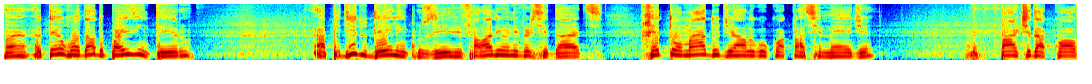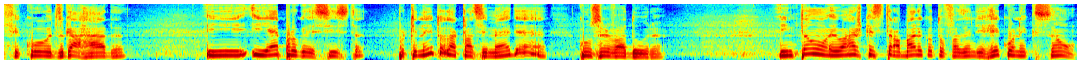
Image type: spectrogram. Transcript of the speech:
Né? Eu tenho rodado o país inteiro, a pedido dele, inclusive, falado em universidades, retomado o diálogo com a classe média, parte da qual ficou desgarrada e, e é progressista, porque nem toda a classe média é conservadora. Então, eu acho que esse trabalho que eu estou fazendo de reconexão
